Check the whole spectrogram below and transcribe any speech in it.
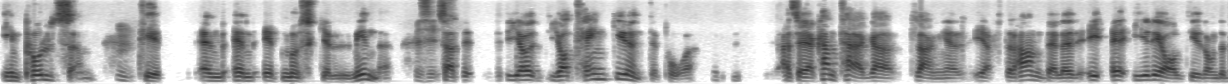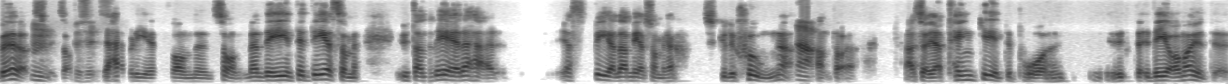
impulsen mm. till en, en, ett muskelminne. Precis. Så att jag, jag tänker ju inte på Alltså jag kan tagga klanger i efterhand eller i, i realtid om det behövs. Mm, liksom. Det här blir en sån, en sån. Men det är inte det som... Utan det är det här. Jag spelar mer som jag skulle sjunga, ja. antar jag. Alltså jag tänker inte på, det gör man ju inte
